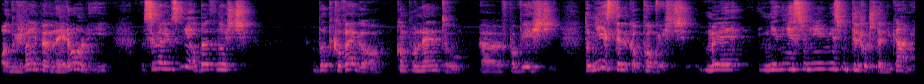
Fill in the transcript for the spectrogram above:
odgrywanie pewnej roli, sygnalizuje obecność dodatkowego komponentu e, w powieści. To nie jest tylko powieść. My nie, nie, nie, nie jesteśmy tylko czytelnikami.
